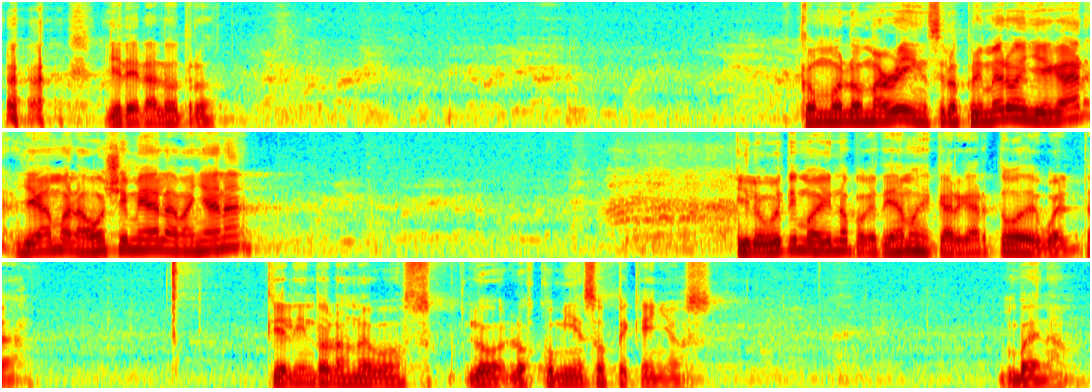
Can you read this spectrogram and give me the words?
y él era el otro. Como los Marines, los primeros en llegar, llegamos a las ocho y media de la mañana. Y lo último irnos porque teníamos que cargar todo de vuelta. Qué lindo los nuevos, los comienzos pequeños. Bueno.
